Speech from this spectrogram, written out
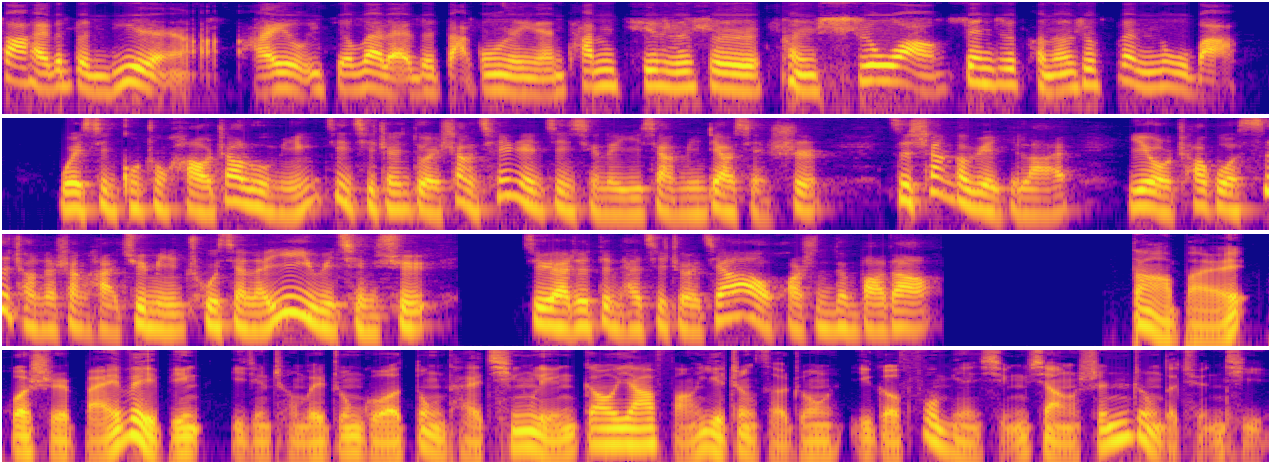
上海的本地人啊，还有一些外来的打工人员，他们其实是很失望，甚至可能是愤怒吧。微信公众号赵路明近期针对上千人进行的一项民调显示，自上个月以来。也有超过四成的上海居民出现了抑郁情绪。据亚洲电台记者骄傲华盛顿报道，大白或是白卫兵已经成为中国动态清零高压防疫政策中一个负面形象深重的群体。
